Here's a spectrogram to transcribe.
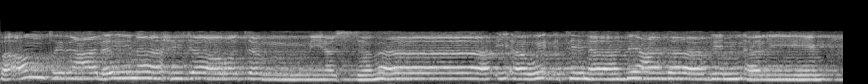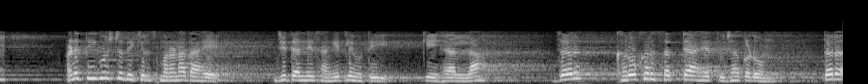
فأمطر علينا حجارة من السماء आणि ती गोष्ट देखील स्मरणात आहे जी त्यांनी सांगितली होती की हे अल्लाह जर खरोखर सत्य आहे तुझ्याकडून तर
